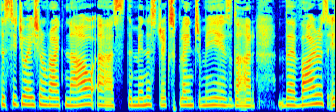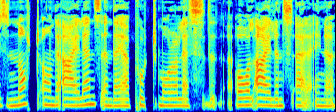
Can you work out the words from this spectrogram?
The situation right now, as the minister explained to me, is that the virus is not on the islands, and they have put more or less the, all islands are in a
